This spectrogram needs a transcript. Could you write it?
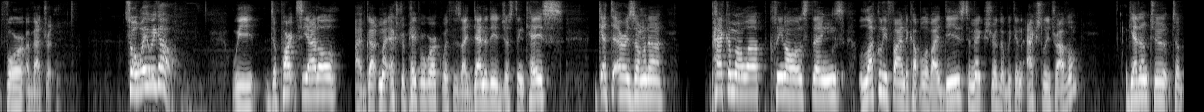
for a veteran. So away we go. We depart Seattle. I've got my extra paperwork with his identity just in case get to Arizona, pack them all up, clean all those things, luckily find a couple of IDs to make sure that we can actually travel, get them to, to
